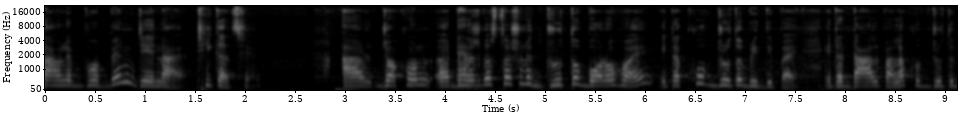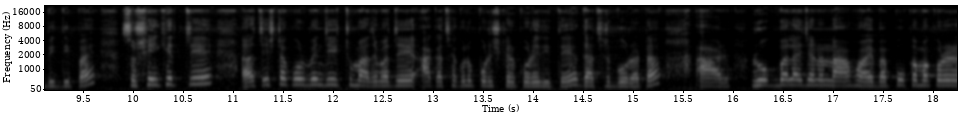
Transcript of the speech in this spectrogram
তাহলে ভাববেন যে না, ঠিক আছে। আর যখন গাছ তো আসলে দ্রুত বড় হয়, এটা খুব দ্রুত বৃদ্ধি পায়। এটা ডালপালা খুব দ্রুত বৃদ্ধি পায়। সো সেই ক্ষেত্রে চেষ্টা করবেন যে একটু মাঝে মাঝে আগাছাগুলো পরিষ্কার করে দিতে, গাছের গোড়াটা। আর রোগবালাই যেন না হয় বা পোকামাকড়ের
